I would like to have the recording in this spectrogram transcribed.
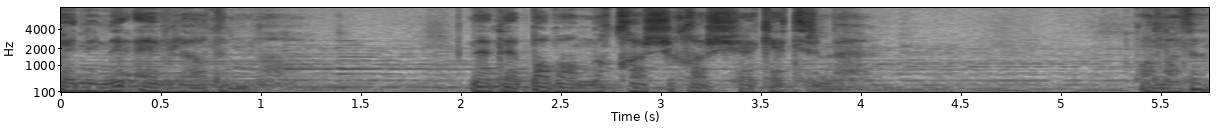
Beni ne evladımla ne de babamla karşı karşıya getirme. Anladın?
